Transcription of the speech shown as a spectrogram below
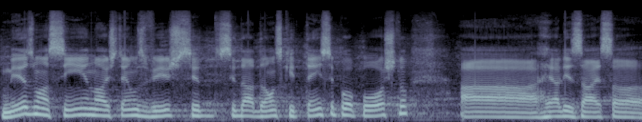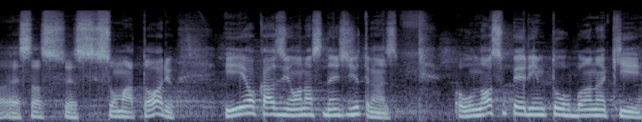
Mesmo assim, nós temos visto cidadãos que têm se proposto a realizar essa, essa, esse somatório e ocasiona acidentes de trânsito. O nosso perímetro urbano aqui,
